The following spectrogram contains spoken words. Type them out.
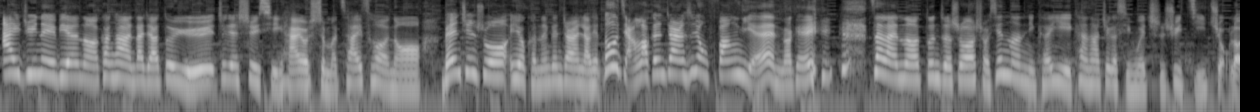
IG 那边呢，看看大家对于这件事情还有什么猜测呢？Ben 说也有可能跟家人聊天，都讲了跟家人是用方言，OK。再来呢，蹲着说，首先呢，你可以看他这个行为持续几久了。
